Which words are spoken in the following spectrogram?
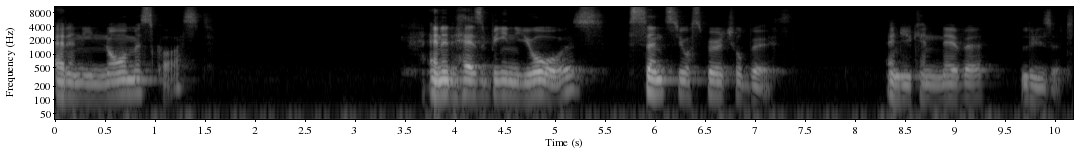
at an enormous cost, and it has been yours since your spiritual birth, and you can never lose it.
